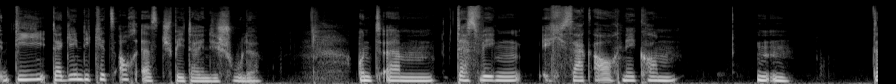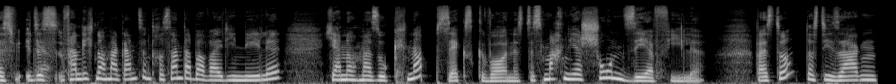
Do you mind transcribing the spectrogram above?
die, da gehen die Kids auch erst später in die Schule. Und ähm, deswegen, ich sag auch, nee, komm, n -n. Das, das ja. fand ich nochmal ganz interessant, aber weil die Nele ja nochmal so knapp sechs geworden ist. Das machen ja schon sehr viele. Weißt du, dass die sagen,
